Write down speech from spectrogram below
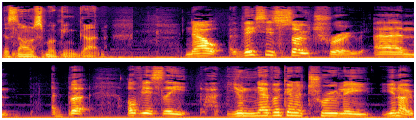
it's not a smoking gun. Now, this is so true, um, but obviously, you're never going to truly, you know,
